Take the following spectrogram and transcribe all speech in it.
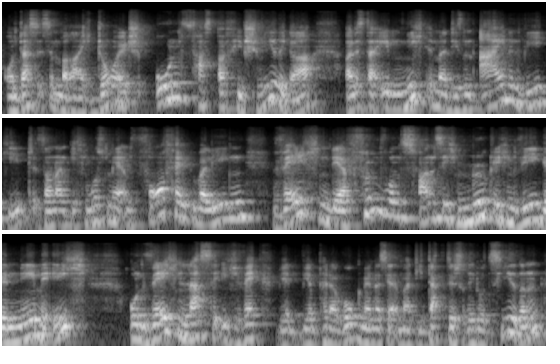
Und das ist im Bereich Deutsch unfassbar viel schwieriger, weil es da eben nicht immer diesen einen Weg gibt, sondern ich muss mir im Vorfeld überlegen, welchen der 25 möglichen Wege nehme ich und welchen lasse ich weg? Wir, wir, Pädagogen nennen das ja immer didaktisch reduzieren.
